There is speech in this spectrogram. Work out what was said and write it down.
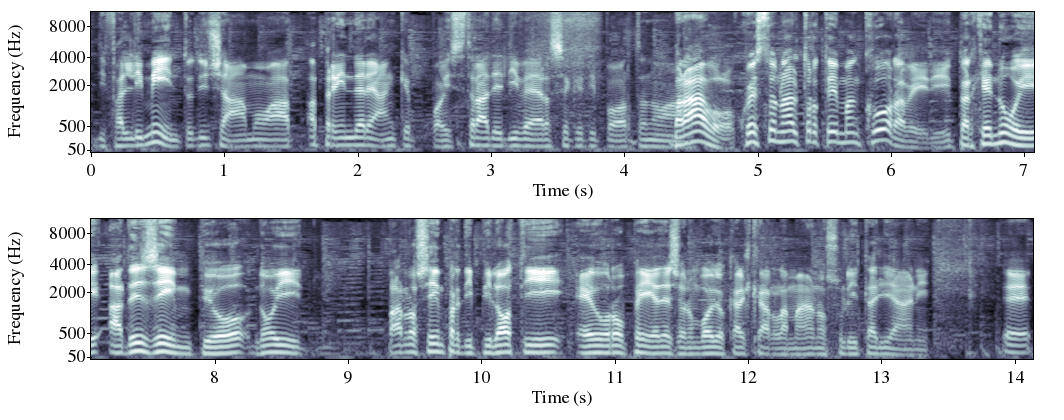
di fallimento diciamo a, a prendere anche poi strade diverse che ti portano a... Bravo, questo è un altro tema ancora, vedi? Perché noi, ad esempio, noi parlo sempre di piloti europei, adesso non voglio calcare la mano sugli italiani, eh,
